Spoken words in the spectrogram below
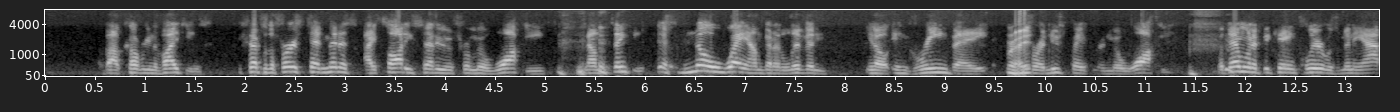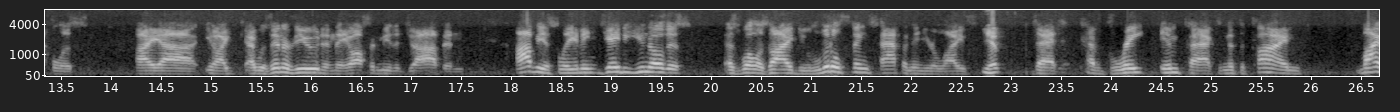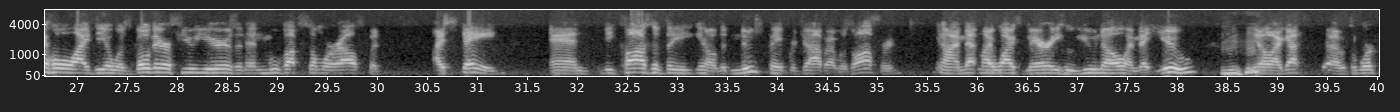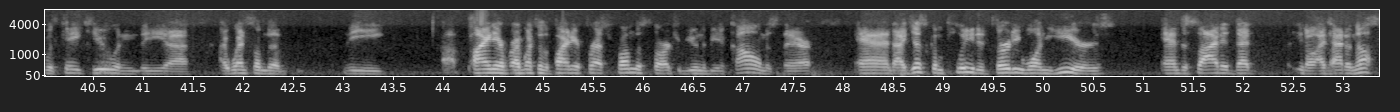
about covering the Vikings. Except for the first 10 minutes, I thought he said he was from Milwaukee. And I'm thinking, there's no way I'm going to live in, you know, in Green Bay Right. for a newspaper in Milwaukee. But then when it became clear it was Minneapolis, I, uh, you know, I, I was interviewed and they offered me the job. And obviously, I mean, JB, you know this as well as I do. Little things happen in your life Yep. that have great impact. And at the time, my whole idea was go there a few years and then move up somewhere else. But I stayed, and because of the you know the newspaper job I was offered, you know, I met my wife Mary, who you know. I met you. Mhm. You know, I got uh, to work with KQ, and the uh, I went from the the uh, Pioneer. I went to the Pioneer Press from the Star Tribune to be a columnist there, and I just completed 31 years, and decided that you know I'd had enough.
